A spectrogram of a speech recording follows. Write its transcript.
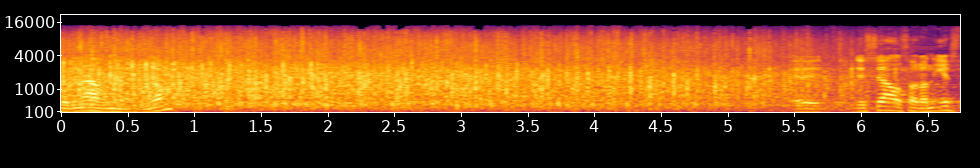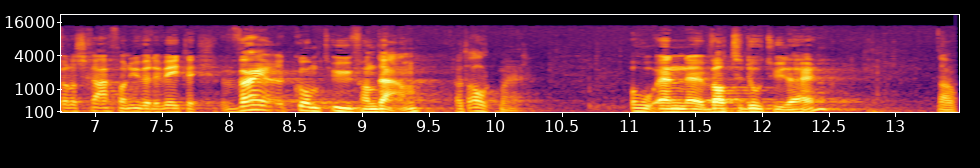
Goedenavond, meneer Van Dam. Uh, de zaal zou dan eerst wel eens graag van u willen weten... waar komt u vandaan? Uit Alkmaar. Oh, en uh, wat doet u daar? Nou,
